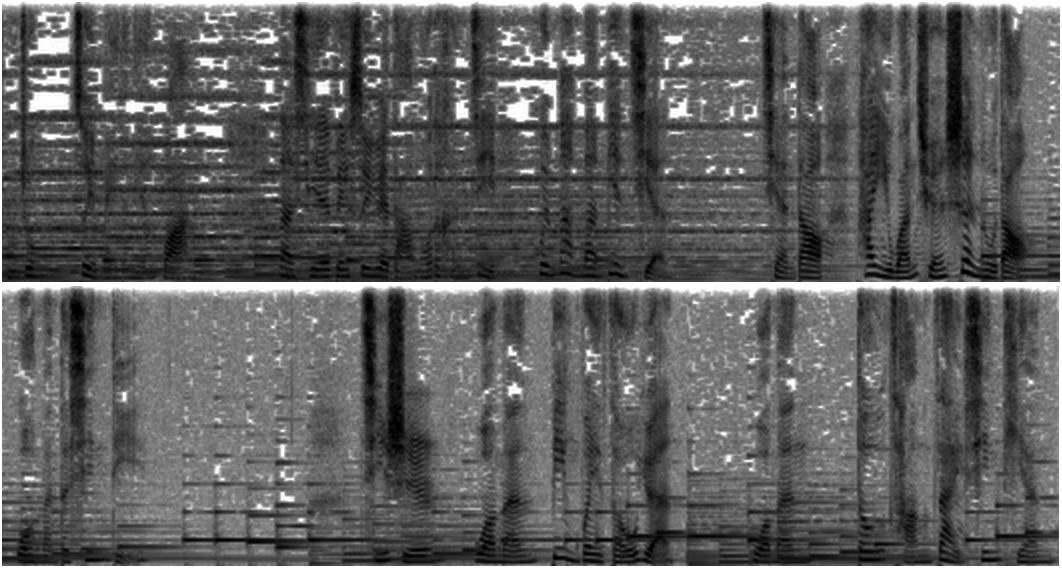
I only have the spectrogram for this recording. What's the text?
途中最美的年华。那些被岁月打磨的痕迹，会慢慢变浅，浅到它已完全渗入到我们的心底。其实，我们并未走远。我们都藏在心田。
